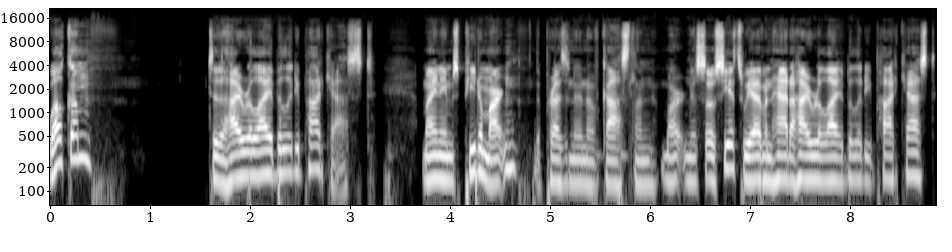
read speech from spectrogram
Welcome to the High Reliability Podcast. My name is Peter Martin, the president of Goslin Martin Associates. We haven't had a high reliability podcast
